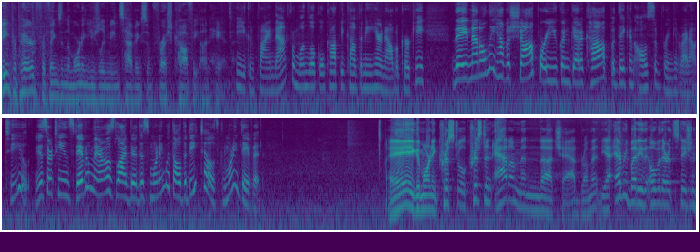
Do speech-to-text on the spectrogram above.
Being prepared for things in the morning usually means having some fresh coffee on hand. You can find that from one local coffee company here in Albuquerque. They not only have a shop where you can get a cup, but they can also bring it right out to you. News 13's David Romero is live there this morning with all the details. Good morning, David. Hey, good morning, Crystal, Kristen, Adam, and uh, Chad Brummett. Yeah, everybody over there at the station,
